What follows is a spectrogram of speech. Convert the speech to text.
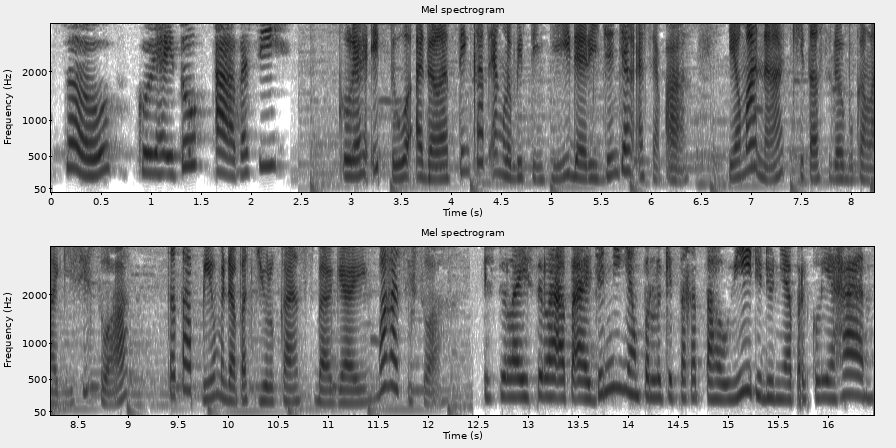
So, kuliah itu apa sih? Kuliah itu adalah tingkat yang lebih tinggi dari jenjang SMA, yang mana kita sudah bukan lagi siswa, tetapi mendapat julukan sebagai mahasiswa. Istilah-istilah apa aja nih yang perlu kita ketahui di dunia perkuliahan?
